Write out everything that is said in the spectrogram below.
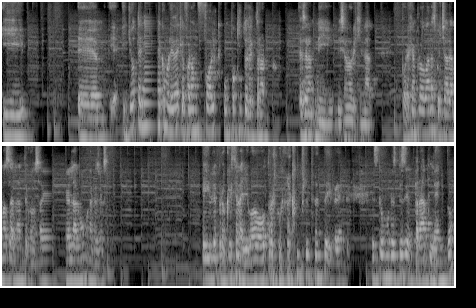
Y, eh, y yo tenía como la idea de que fuera un folk un poquito electrónico. Esa era mi visión original. Por ejemplo, van a escuchar más adelante cuando salga el álbum una canción increíble, pero Christian la llevó a otro lugar completamente diferente. Es como una especie de trap lento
